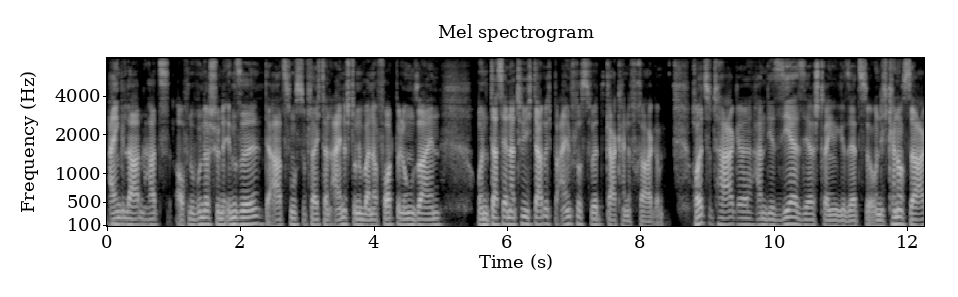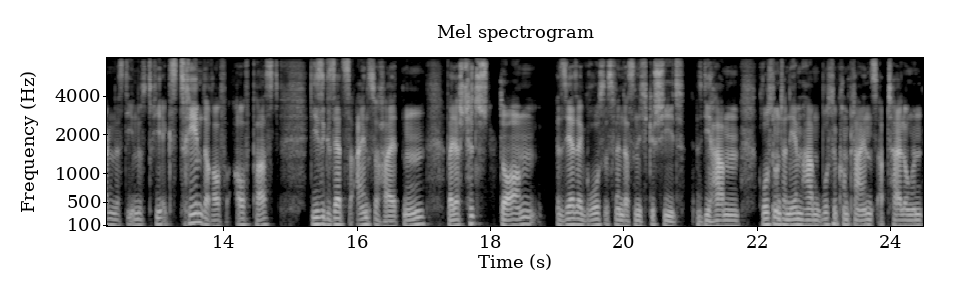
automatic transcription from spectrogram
eingeladen hat auf eine wunderschöne Insel. Der Arzt musste vielleicht dann eine Stunde bei einer Fortbildung sein. Und dass er natürlich dadurch beeinflusst wird, gar keine Frage. Heutzutage haben wir sehr, sehr strenge Gesetze. Und ich kann auch sagen, dass die Industrie extrem darauf aufpasst, diese Gesetze einzuhalten, weil der Shitstorm sehr, sehr groß ist, wenn das nicht geschieht. Also die haben, große Unternehmen haben große Compliance-Abteilungen,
